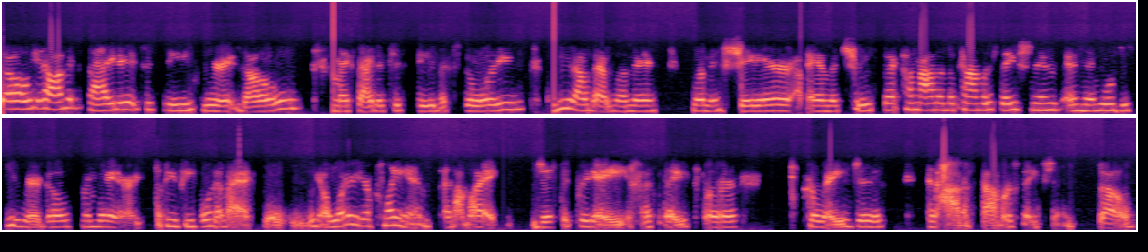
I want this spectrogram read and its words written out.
So, you know, I'm excited to see where it goes. I'm excited to see the stories, you know, that women women share and the truths that come out of the conversations and then we'll just see where it goes from there. A few people have asked, well, you know, what are your plans? And I'm like, just to create a space for courageous and honest conversation. So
